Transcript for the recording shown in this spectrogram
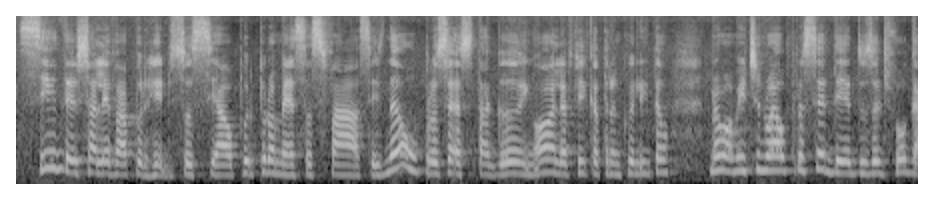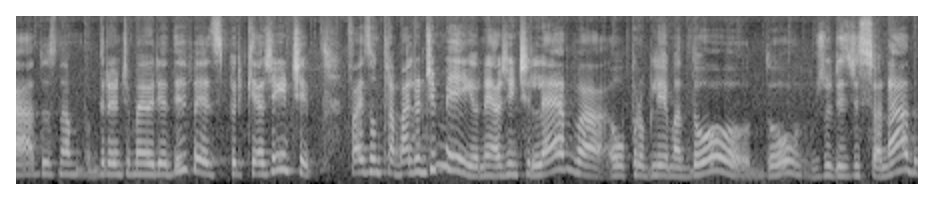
se deixar levar por rede social, por promessas fáceis, não, o processo está ganho, olha, fica tranquilo. Então, normalmente não é o proceder dos advogados, na grande maioria das vezes, porque a gente faz um trabalho de meio, né? A gente leva o problema do, do jurisdicionado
